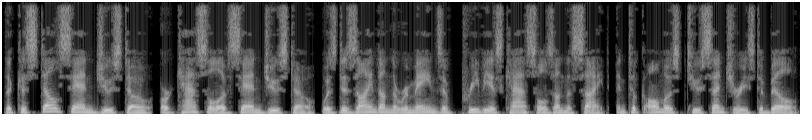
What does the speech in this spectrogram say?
The Castel San Giusto, or Castle of San Giusto, was designed on the remains of previous castles on the site, and took almost two centuries to build.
